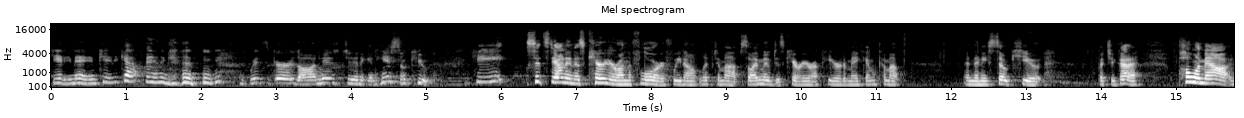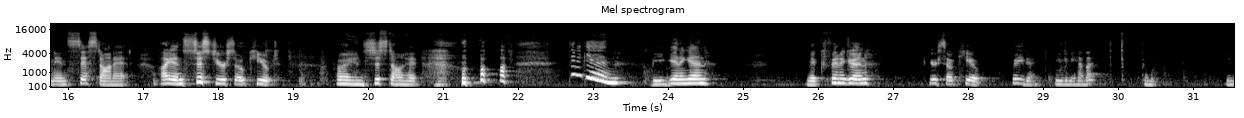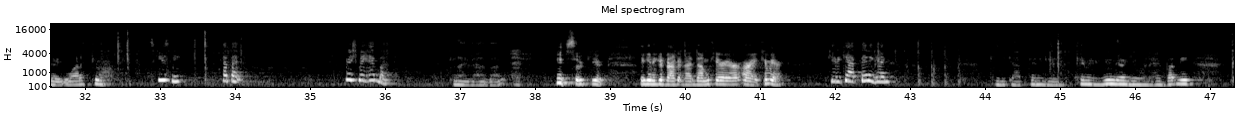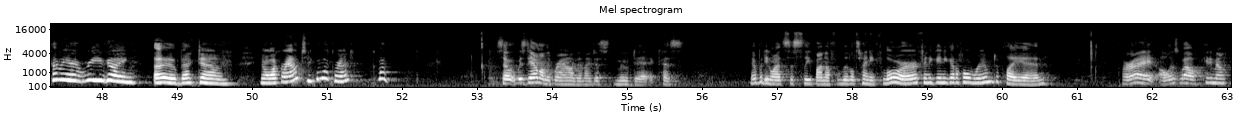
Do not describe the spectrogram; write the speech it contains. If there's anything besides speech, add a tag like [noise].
kitty named Kitty Cat Finnegan. [laughs] Whiskers on his chin again. He's so cute. He sits down in his carrier on the floor if we don't lift him up. So I moved his carrier up here to make him come up. And then he's so cute. But you gotta pull him out and insist on it. I insist you're so cute. I insist on it. Finnegan! [laughs] Begin again. McFinnegan. You're so cute. What are you doing? You give me a headbutt? Come on. You know you want it. Come on. Excuse me. Headbutt. Where's my headbutt? Can I have a headbutt? [laughs] You're so cute. Are you going to get back at that dumb carrier? All right, come here. Kitty Cat Finnegan. Kitty Cat Finnegan. Come here. You know you want to headbutt me. Come here. Where are you going? Oh, back down. You want to walk around? You can walk around. Come on. So it was down on the ground, and I just moved it because nobody wants to sleep on a little tiny floor. Finnegan, you got a whole room to play in. All right, all is well. Kitty Mail.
